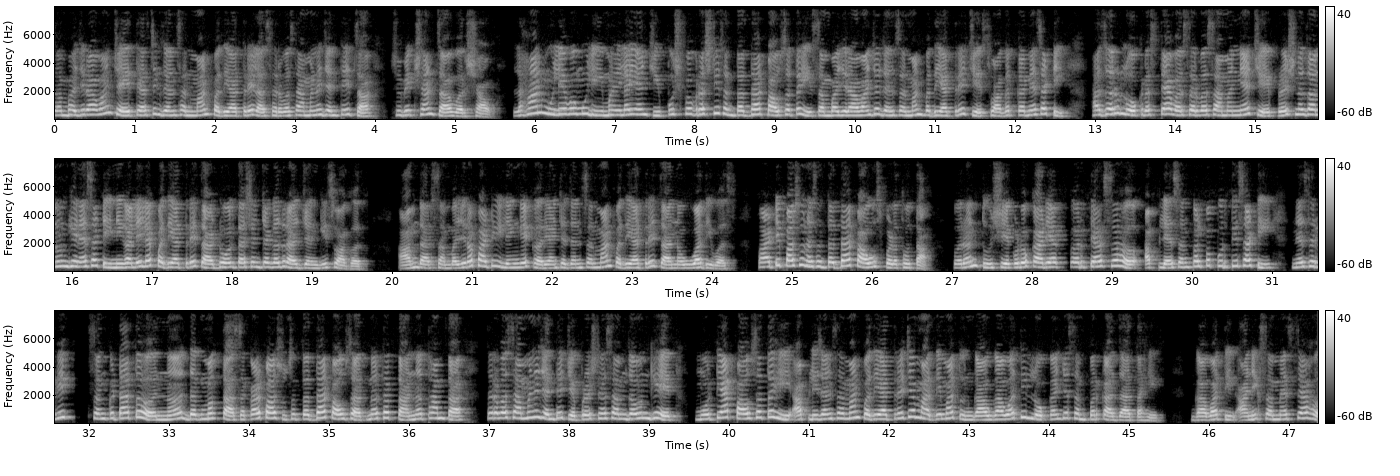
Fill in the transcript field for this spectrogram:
संभाजीरावांच्या ऐतिहासिक जनसन्मान पदयात्रेला सर्वसामान्य जनतेचा शुभेच्छांचा वर्षाव. लहान मुले व मुली महिला यांची पुष्पवृष्टी संततधार पावसातही संभाजीरावांच्या जनसन्मान पदयात्रेचे स्वागत करण्यासाठी हजारो लोक रस्त्यावर सर्वसामान्याचे प्रश्न जाणून घेण्यासाठी निघालेल्या पदयात्रेचा ढोल ताशांच्या गजरात जंगी स्वागत. आमदार संभाजीराव पाटील लिंगेकर यांच्या जनसन्मान पदयात्रेचा नववा दिवस. पहाटेपासून संततधार पाऊस पडत होता. परंतु शेकडो कार्यकर्त्यासह आपल्या संकल्पपूर्तीसाठी नैसर्गिक संकटात न दगमगता सकाळपासून संततधार पावसात न थकता न थांबता सर्वसामान्य जनतेचे प्रश्न समजावून घेत मोठ्या पावसातही आपली जनसन्मान पदयात्रेच्या माध्यमातून गावगावातील लोकांच्या संपर्कात जात आहेत गावातील अनेक समस्याह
